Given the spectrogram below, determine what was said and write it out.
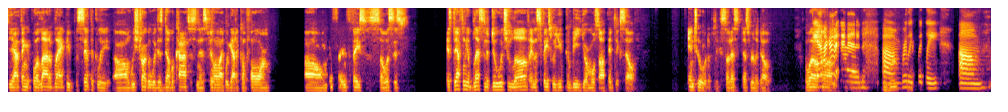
yeah. I think for a lot of Black people specifically, um, we struggle with this double consciousness, feeling like we got to conform um, in certain spaces. So it's just, it's definitely a blessing to do what you love in a space where you can be your most authentic self, intuitively. So that's that's really dope. Well, yeah, and um, I gotta add um, mm-hmm. really quickly. Um,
